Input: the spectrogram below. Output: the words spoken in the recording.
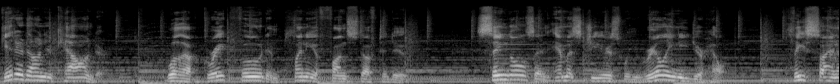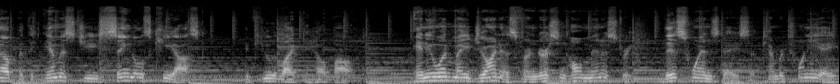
Get it on your calendar. We'll have great food and plenty of fun stuff to do. Singles and MSGers, we really need your help. Please sign up at the MSG Singles Kiosk if you would like to help out. Anyone may join us for nursing home ministry this Wednesday, September 28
